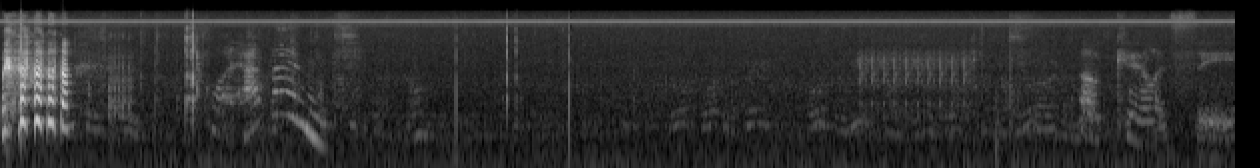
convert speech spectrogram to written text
What happened? Okay, let's see.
